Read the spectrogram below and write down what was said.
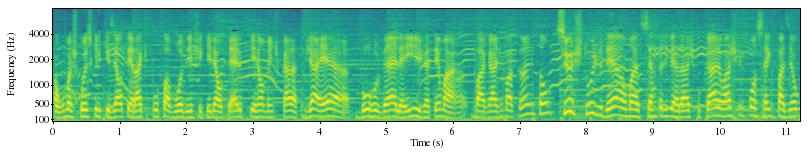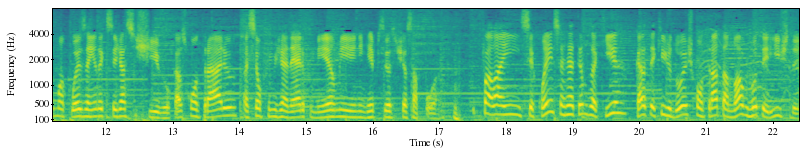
Algumas coisas que ele quiser alterar, que por favor deixe que ele altere, porque realmente o cara já é burro velho aí, já tem uma bagagem bacana. Então, se o estúdio der uma certa liberdade pro cara, eu acho que ele consegue fazer alguma coisa ainda que seja assistível. Caso contrário, vai ser um filme genérico mesmo e ninguém precisa assistir essa porra. falar em sequências, né? Temos aqui Karate Kid 2 contrata novos roteiristas.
